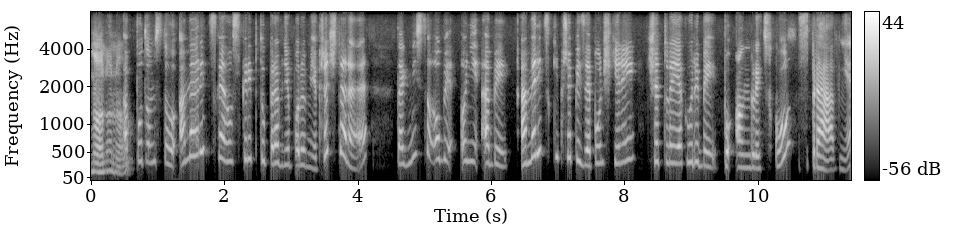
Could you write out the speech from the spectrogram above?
No, no, no. a potom z toho amerického skriptu pravděpodobně přečtené, tak místo obě, oni, aby americký přepis japonštiny četli jako kdyby po anglicku správně,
